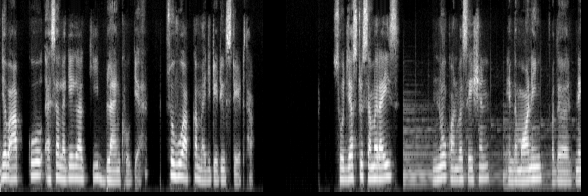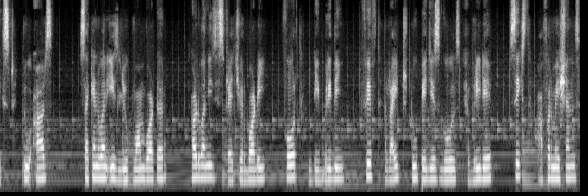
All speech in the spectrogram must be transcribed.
जब आपको ऐसा लगेगा कि ब्लैंक हो गया है। सो so, वो आपका मेडिटेटिव स्टेट था। So just to summarize no conversation in the morning for the next two hours second one is lukewarm water third one is stretch your body fourth deep breathing Fifth, write two pages goals every day. Sixth, affirmations.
